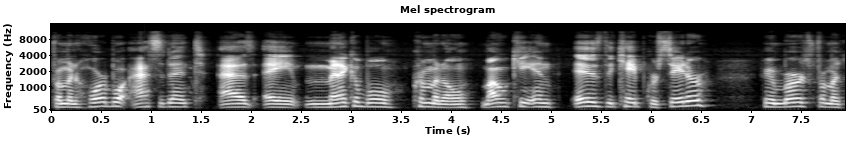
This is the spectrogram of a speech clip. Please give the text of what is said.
from a horrible accident as a medicable criminal. Michael Keaton is the Cape Crusader who emerged from a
